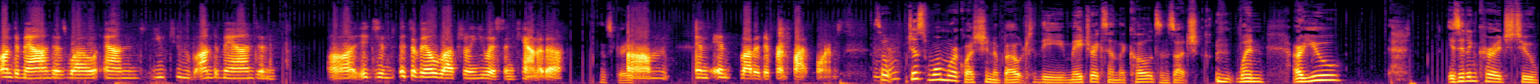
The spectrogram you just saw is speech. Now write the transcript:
on demand as well, and YouTube on demand, and uh, it's in, it's available actually in U.S. and Canada. That's great. Um, and, and a lot of different platforms. So, mm-hmm. just one more question about the matrix and the codes and such. when are you is it encouraged to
